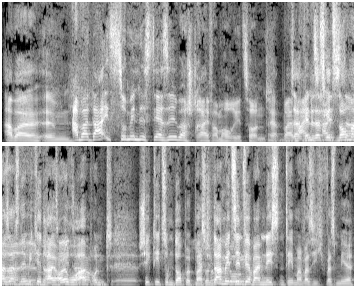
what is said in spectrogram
Aber ähm, Aber da ist zumindest der Silberstreif am Horizont. ja, Bei sag, wenn du das jetzt nochmal sagst, nehme ich dir äh, drei Mateta Euro ab und, äh, schick die zum Doppelpass. ja, und damit sind wir beim nächsten Thema, was ich, was mir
